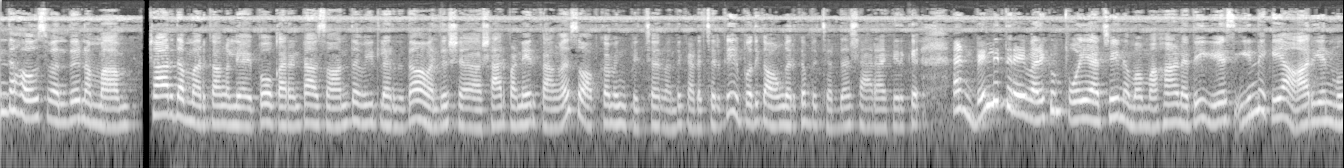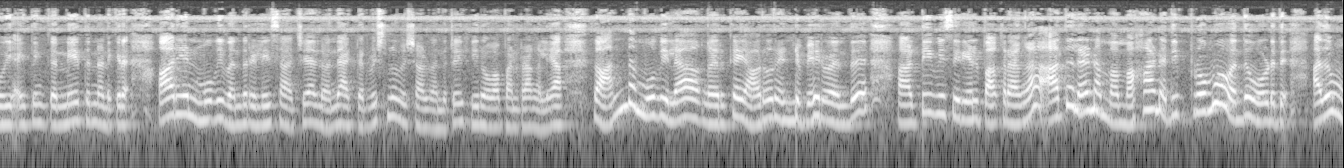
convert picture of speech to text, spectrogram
இந்த ஹவுஸ் வந்து நம்ம சாரதம்மா இருக்காங்க இல்லையா? இப்போ கரண்டா ஸோ அந்த வீட்டில் இருந்து தான் வந்து ஷேர் பண்ணியிருக்காங்க. ஸோ அப்கமிங் பிக்சர் வந்து கிடச்சிருக்கு. இப்போதைக்கு அவங்க இருக்க பிக்சர் தான் ஷேர் ஆகியிருக்கு. அண்ட் வெள்ளித்திரை வரைக்கும் போயாச்சு நம்ம மகாநதி. எஸ் இன்னைக்கு ஆரியன் மூவி ஐ திங்க் நேத்துன்னு நினைக்கிறேன். ஆரியன் மூவி வந்து ரிலீஸ் ஆச்சு. அதில் வந்து ஆக்டர் விஷ்ணு விஷால் வந்துட்டு ஹீரோவாக பண்ணுறாங்க இல்லையா? ஸோ அந்த மூவியில் அங்கே இருக்க யாரோ ரெண்டு பேர் வந்து டிவி சீரியல் பார்க்குறாங்க அதில் நம்ம மகாநதி ப்ரொமோ வந்து ஓடுது. அதுவும்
